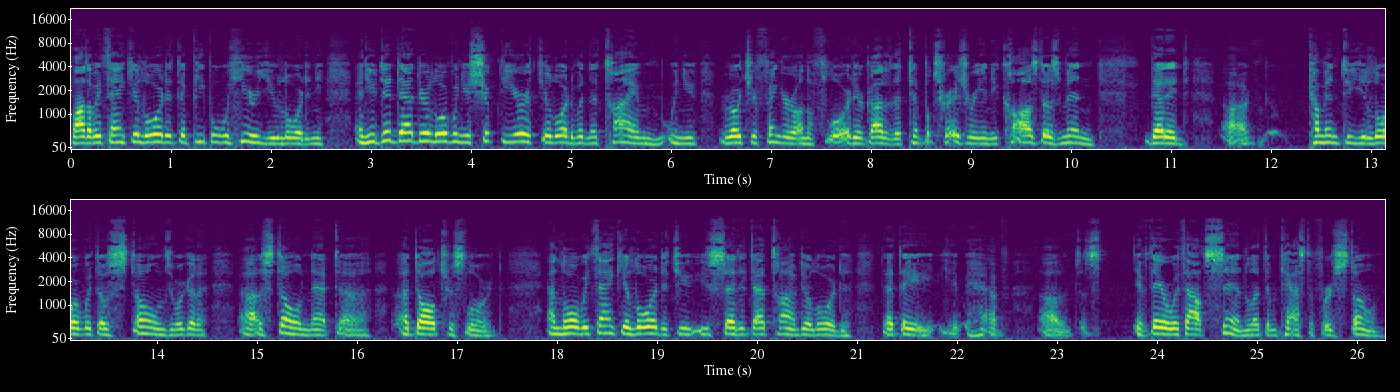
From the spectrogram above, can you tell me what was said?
Father, we thank you, Lord, that the people will hear you, Lord. And you, and you did that, dear Lord, when you shook the earth, dear Lord, when the time when you wrote your finger on the floor, dear God, of the temple treasury, and you caused those men that had uh, come into you, Lord, with those stones, and we're going to uh, stone that uh, adulteress, Lord. And Lord, we thank you, Lord, that you, you said at that time, dear Lord, that they have uh, if they are without sin, let them cast the first stone.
